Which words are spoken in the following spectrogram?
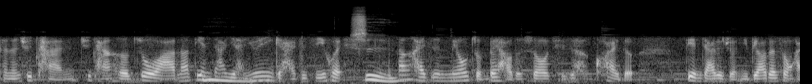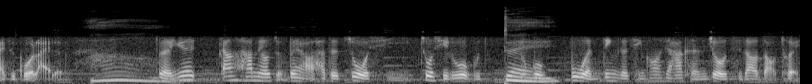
可能去谈去谈合作啊，那店家也很愿意给孩子机会。是，当孩子没有准备好的时候，其实很快的店家就觉得你不要再送孩子过来了。哦，对，因为当他没有准备好他的作息。作息如果不对。如果不稳定的情况下，他可能就有迟到早退，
